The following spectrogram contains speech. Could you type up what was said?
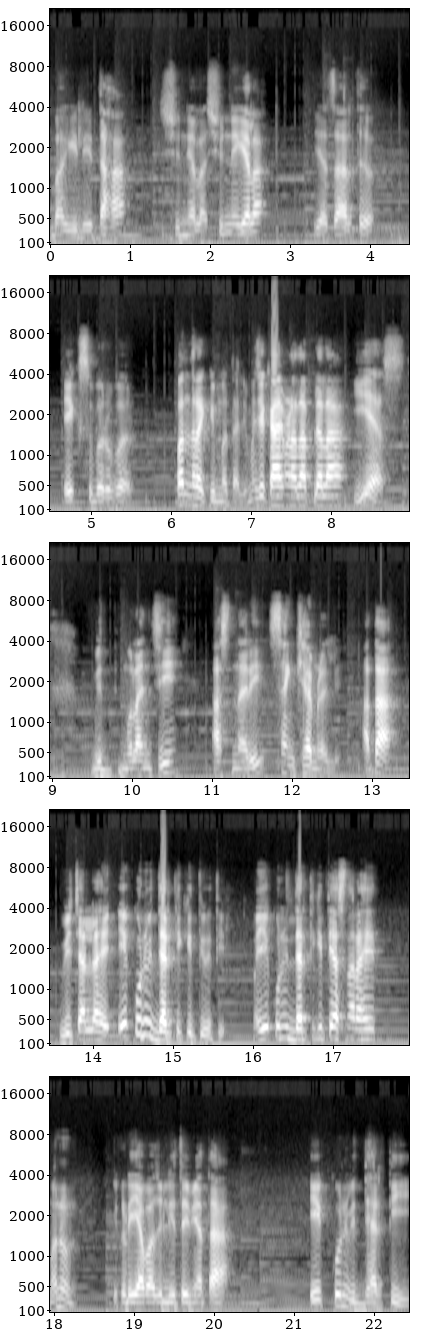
भागिले दहा. शून्याला शून्य गेला. याचा अर्थ एक्स बरोबर पंधरा किंमत आली. म्हणजे काय मिळालं आपल्याला? येस मुलांची असणारी संख्या मिळाली. आता विचारलं आहे एकूण विद्यार्थी किती होती? मग एकूण विद्यार्थी किती असणार आहेत? म्हणून इकडे या बाजूला लिहितोय मी आता. एकूण विद्यार्थी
